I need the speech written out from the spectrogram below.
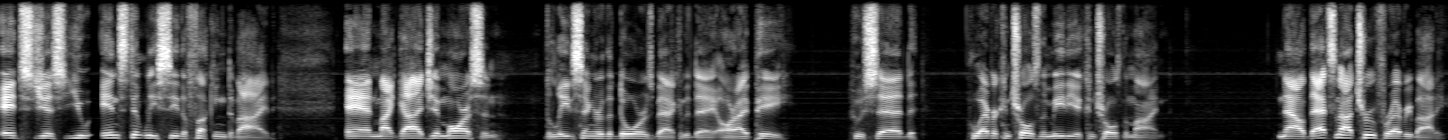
it's just you instantly see the fucking divide. And my guy Jim Morrison, the lead singer of the Doors back in the day, R.I.P., who said, "Whoever controls the media controls the mind." Now, that's not true for everybody,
